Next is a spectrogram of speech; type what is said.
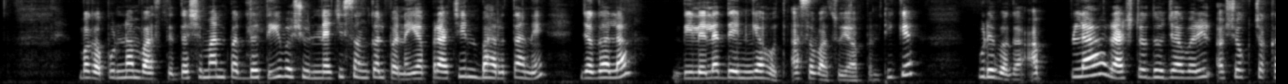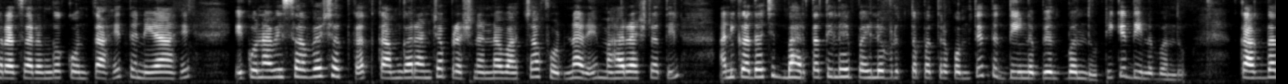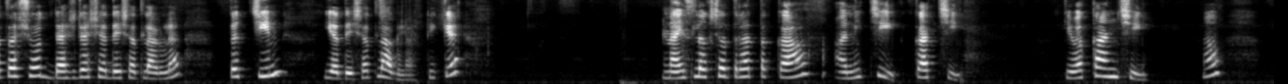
बघा पुन्हा वाचते. दशमान पद्धती व शून्याची संकल्पना या प्राचीन भारताने जगाला दिलेल्या देणग्या होत. असं वाचूया आपण ठीक आहे? पुढे बघा. आपल्या राष्ट्रध्वजावरील अशोक चक्राचा रंग कोणता आहे? तर निळा आहे. एकोणावीसाव्या शतकात कामगारांच्या प्रश्नांना वाचा फोडणारे महाराष्ट्रातील आणि कदाचित भारतातील हे पहिले वृत्तपत्र कोणते? तर दीनबंधू ठीक आहे? दीनबंधू. कागदाचा शोध डॅश डॅश या देशात लागला तर चीन या देशात लागला ठीक आहे? नाईस लक्षात राहत तर का आणि ची काची किंवा कांची हां?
